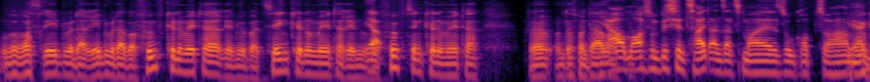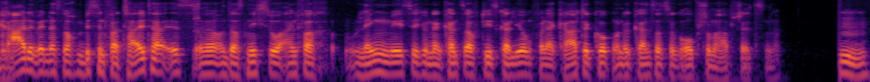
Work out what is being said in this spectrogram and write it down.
über was reden wir da? Reden wir da über 5 Kilometer, reden wir über 10 Kilometer, reden wir Ja. über 15 Kilometer? Ne? Und dass man da ja, um auch so ein bisschen Zeitansatz mal so grob zu haben. ja, gerade wenn das noch ein bisschen verteilter ist äh, und das nicht so einfach längenmäßig und dann kannst du auf die Skalierung von der Karte gucken und du kannst das so grob schon mal abschätzen. Ne? Hm.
